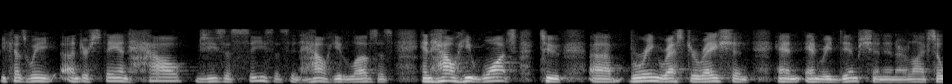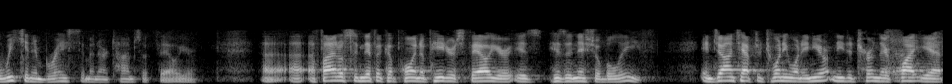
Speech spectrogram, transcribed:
because we understand how Jesus sees us and how he loves us and how he wants to uh, bring restoration and, and redemption in our life so we can embrace him in our times of failure. Uh, a final significant point of Peter's failure is his initial belief. In John chapter 21, and you don't need to turn there quite yet,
